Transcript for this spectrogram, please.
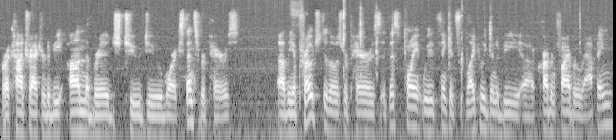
for a contractor to be on the bridge to do more extensive repairs. Uh, the approach to those repairs, at this point, we think it's likely going to be uh, carbon fiber wrapping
